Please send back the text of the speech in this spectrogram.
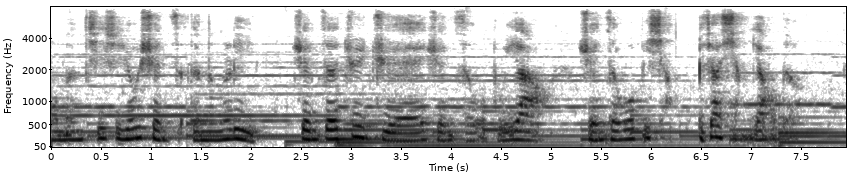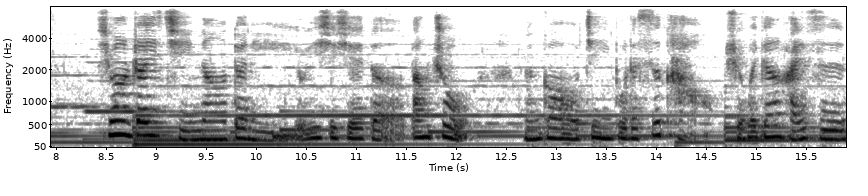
我们其实有选择的能力，选择拒绝，选择我不要，选择我比想比较想要的。希望这一集呢，对你有一些些的帮助，能够进一步的思考，学会跟孩子，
